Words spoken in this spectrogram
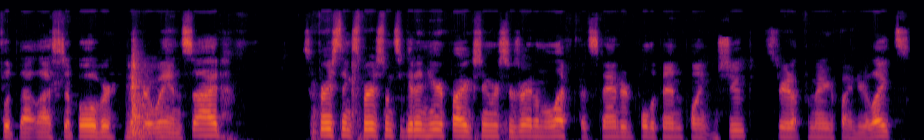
flip that last step over, make our way inside. So first things first, once you get in here, fire extinguishers right on the left. That's standard. Pull the pin, point, and shoot. Straight up from there, you find your lights.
